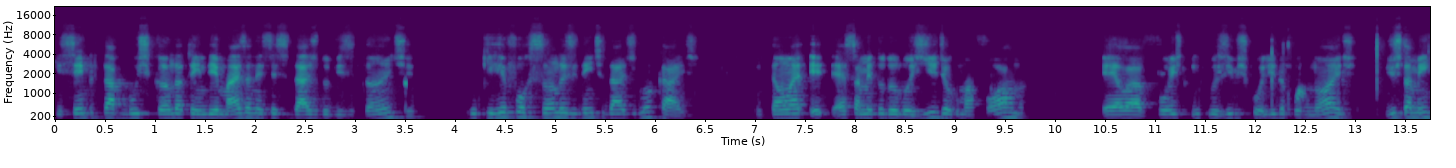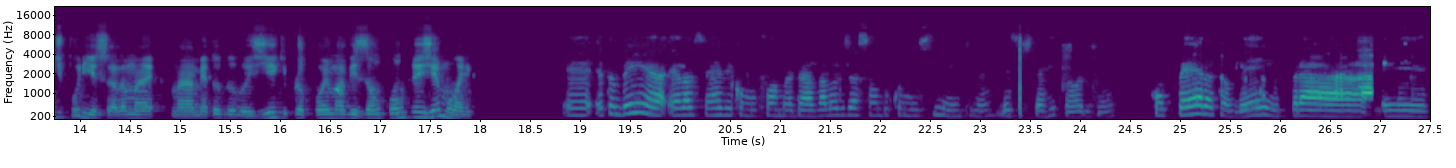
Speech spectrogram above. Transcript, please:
que sempre está buscando atender mais a necessidade do visitante do que reforçando as identidades locais. Então, é, essa metodologia, de alguma forma, ela foi inclusive escolhida por nós justamente por isso. Ela é uma, uma metodologia que propõe uma visão contra-hegemônica. É, também é, ela serve como forma da valorização do conhecimento né, desses territórios. Né? Coopera também para é,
